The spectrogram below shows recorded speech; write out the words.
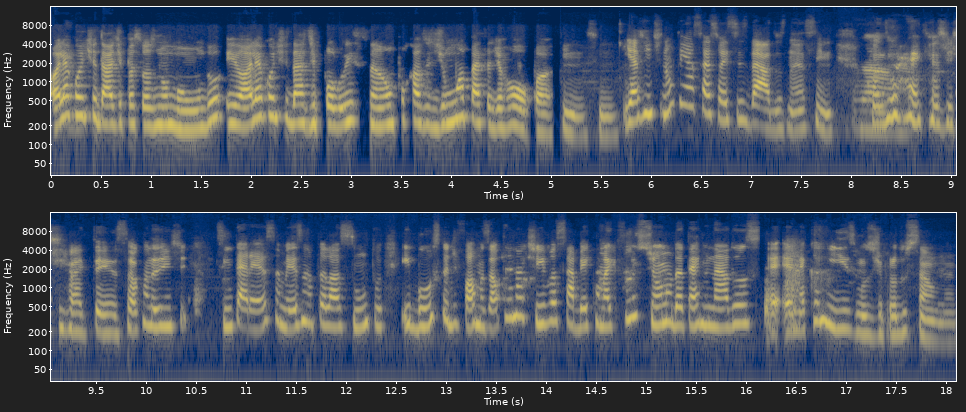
olha a quantidade de pessoas no mundo e olha a quantidade de poluição por causa de uma peça de roupa. Sim, sim. E a gente não tem acesso a esses dados, né? Assim, não. quando é que a gente vai ter? Só quando a gente se interessa mesmo pelo assunto e busca de formas alternativas saber como é que funcionam determinados é, é, mecanismos de produção, né?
